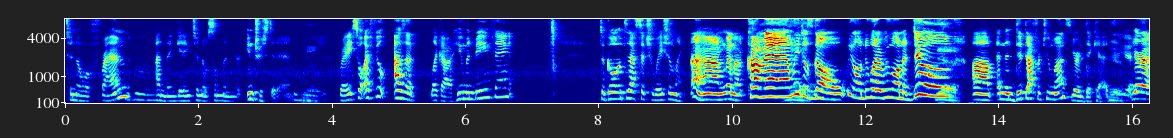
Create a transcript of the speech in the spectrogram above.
to know a friend Mhm. and then getting to know someone you're interested in Mhm. right? So I feel as a like a human being thing, to go into that situation like "Uh, I'm gonna come in, we just go, we gonna do whatever we want to do, Yeah. um, and then dip that for two months, you're a dickhead. Yeah. Yeah. You're an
